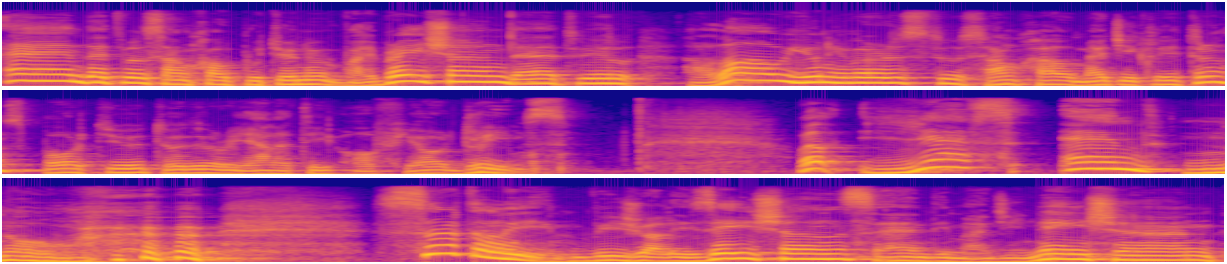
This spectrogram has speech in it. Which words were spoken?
and that will somehow put you in a vibration that will allow universe to somehow magically transport you to the reality of your dreams. Well, yes and no. Certainly, visualizations and imagination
